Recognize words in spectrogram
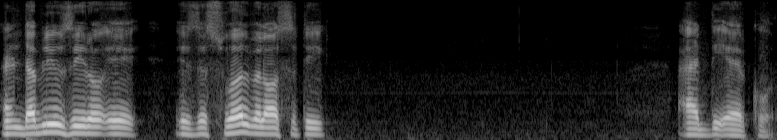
and w 0 a is the swirl velocity at the air core.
